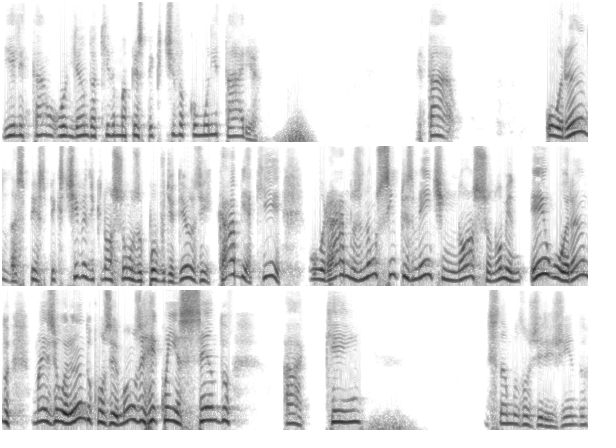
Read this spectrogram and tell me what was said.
e ele está olhando aqui de uma perspectiva comunitária. Ele está orando das perspectivas de que nós somos o povo de Deus e cabe aqui orarmos não simplesmente em nosso nome, eu orando, mas orando com os irmãos e reconhecendo a quem estamos nos dirigindo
